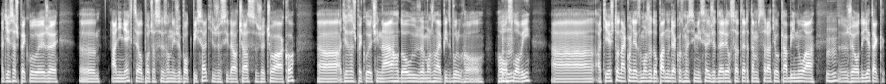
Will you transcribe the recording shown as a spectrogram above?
a tiež sa špekuluje, že uh, ani nechcel počas sezóny, že podpísať, že si dal čas, že čo a ako. Uh, a tiež sa špekuluje, či náhodou, že možno aj Pittsburgh ho, ho mm-hmm. osloví a, a tiež to nakoniec môže dopadnúť, ako sme si mysleli, že Daryl Sutter tam stratil kabínu a uh-huh. že odíde, tak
